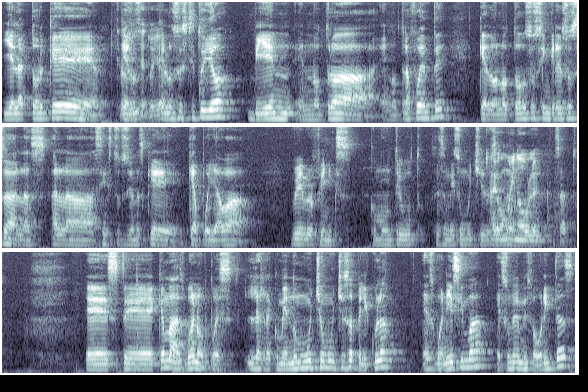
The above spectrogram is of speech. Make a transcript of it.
Y el actor que, ¿Que lo sustituyó? que lo sustituyó, vi en, en, otra, en otra fuente que donó todos sus ingresos a las, a las instituciones que, que apoyaba River Phoenix como un tributo. Eso se me hizo muy chido. Algo muy noble. Exacto. Este, ¿qué más? Bueno, pues les recomiendo mucho, mucho esa película. Es buenísima, es una de mis favoritas.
